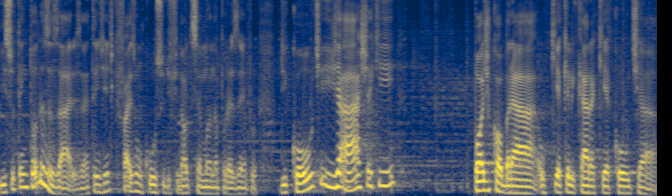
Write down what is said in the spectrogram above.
isso tem em todas as áreas. Né? Tem gente que faz um curso de final de semana, por exemplo, de coach e já acha que pode cobrar o que aquele cara que é coach há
